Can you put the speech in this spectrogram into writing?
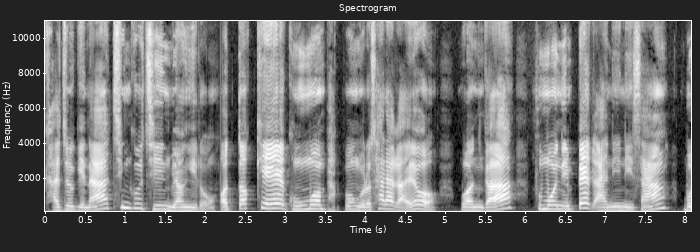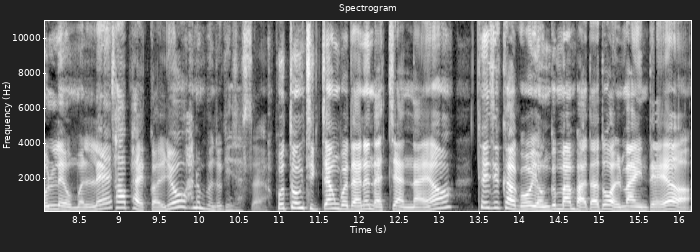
가족이나 친구 지인 명의로 어떻게 공무원 박봉으로 살아가요? 뭔가 부모님 백 아닌 이상 몰래 몰래 사업할걸요? 하는 분도 계셨어요. 보통 직장보다는 낫지 않나요? 퇴직하고 연금만 받아도 얼마인데요.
